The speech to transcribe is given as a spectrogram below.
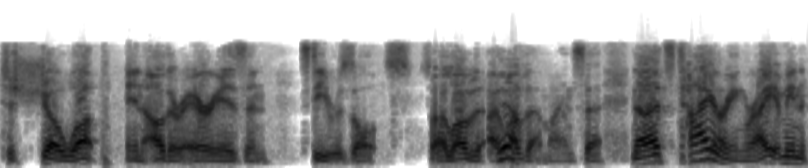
to show up in other areas and see results. So I love it. I yeah. love that mindset. Now that's tiring, right? I mean,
